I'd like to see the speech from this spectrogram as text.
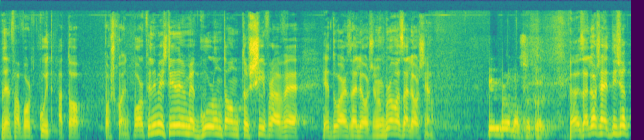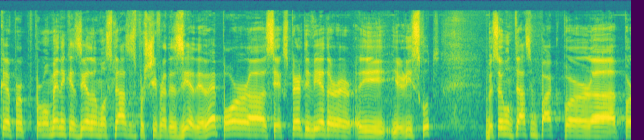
dhe në favor të kujt ato po shkojnë. Por fillimisht lidhemi me gurun tonë të shifrave, Eduard Zaloshnja. Mirëmbrëma Zaloshnja. Mirëmbrëma Sokol. Zaloshnja, e di që ke për për momentin ke zgjedhur të mos flasësh për shifrat e zgjedhjeve, por si ekspert i vjetër i i riskut, Besoj mund të flasim pak për për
